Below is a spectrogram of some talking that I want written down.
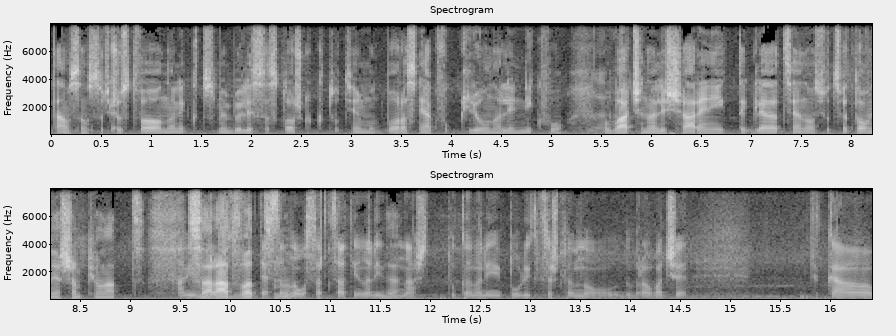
Там съм се чувствал, нали, като сме били с Тошко, като отивам отбора с някакво клю, нали, никво. Да. Обаче, нали, шарени, те гледат се носи от световния шампионат. Ами, се радват. Те са но... много сърцати, нали, да. наш, тук, нали, публиката също е много добра, обаче така,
